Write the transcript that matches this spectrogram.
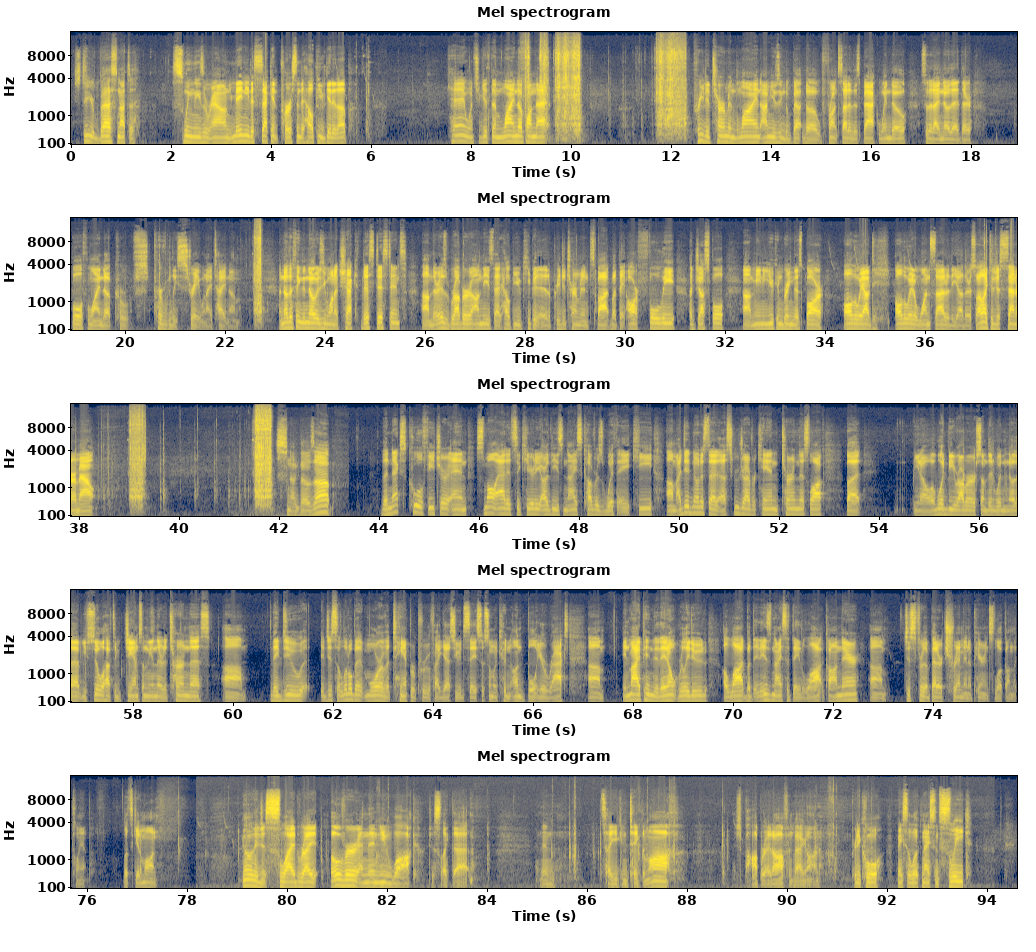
Just do your best not to swing these around. You may need a second person to help you get it up. Okay, once you get them lined up on that predetermined line. I'm using the, the front side of this back window so that I know that they're both lined up perfectly straight when I tighten them. Another thing to note is you want to check this distance. Um, there is rubber on these that help you keep it at a predetermined spot, but they are fully adjustable, uh, meaning you can bring this bar all the way out to all the way to one side or the other. So I like to just center them out snug those up. The next cool feature and small added security are these nice covers with a key. Um, I did notice that a screwdriver can turn this lock, but you know, a would-be robber or something wouldn't know that. You still have to jam something in there to turn this. Um, they do it just a little bit more of a tamper-proof, I guess you would say, so someone couldn't unbolt your racks. Um, in my opinion, they don't really do a lot, but it is nice that they lock on there um, just for a better trim and appearance look on the clamp. Let's get them on. You know, they just slide right over and then you lock just like that. And then that's how you can take them off. Just pop right off and back on. Pretty cool. Makes it look nice and sleek.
